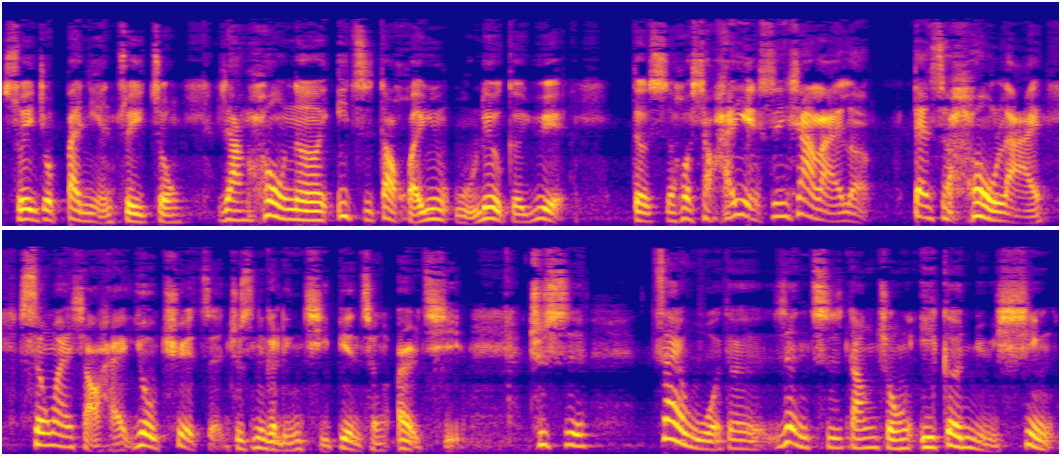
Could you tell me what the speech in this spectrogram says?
所以就半年追踪，然后呢，一直到怀孕五六个月的时候，小孩也生下来了，但是后来生完小孩又确诊，就是那个零期变成二期，就是在我的认知当中，一个女性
